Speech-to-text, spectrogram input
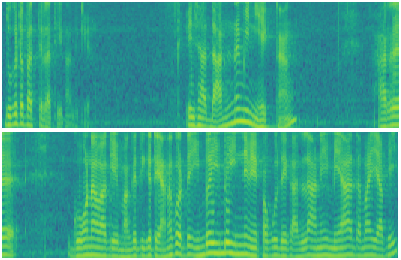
දුකටපත් වෙලා තියෙනවාද කියලා. ඒ නිසා දන්න මිනිහෙක් නම් අර ගෝණ වගේ මග දිගට යනකොට ඉඹ ඉඹ ඉන්නේ මේ කකුල් දෙක අල්ලා. අනේ මෙයා තමයි අපි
